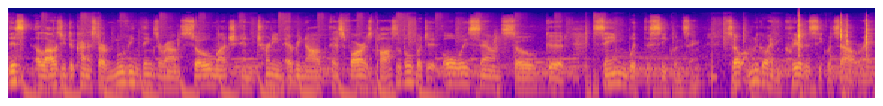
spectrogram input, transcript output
this allows you to kind of start moving things around so much and turning every knob as far as possible, but it always sounds so good. Same with the sequencing. So I'm gonna go ahead and clear the sequence out, right?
